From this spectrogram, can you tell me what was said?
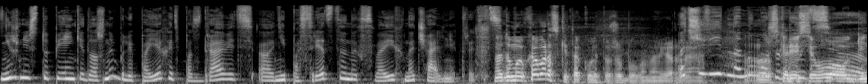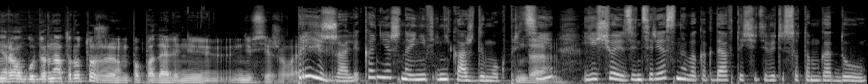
нижней ступеньки должны были поехать поздравить а, непосредственных своих начальников. Ну, я думаю, в Хабаровске такое тоже было, наверное. Очевидно, ну, может Скорее быть... всего, э, генерал-губернатору тоже попадали не, не все желающие. Приезжали, конечно, и не, не каждый мог прийти. Да. Еще из интересного, когда в 1900 году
